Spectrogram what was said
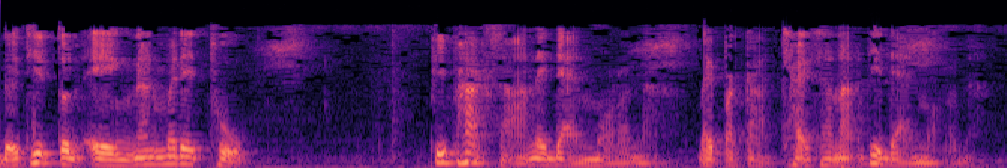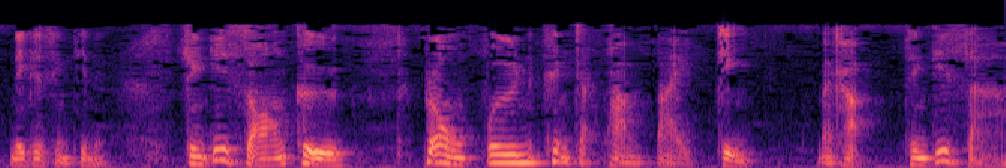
โดยที่ตนเองนั้นไม่ได้ถูก พิพากษาในแดนมรณะ ไปประกาศชัยชนะที่แดนมรณะ นี่คือสิ่งที่หนึ่งสิ่งที่สองคือพระองค์ฟื้นขึ้นจากความตายจริงนะครับ สิ่งที่สาม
